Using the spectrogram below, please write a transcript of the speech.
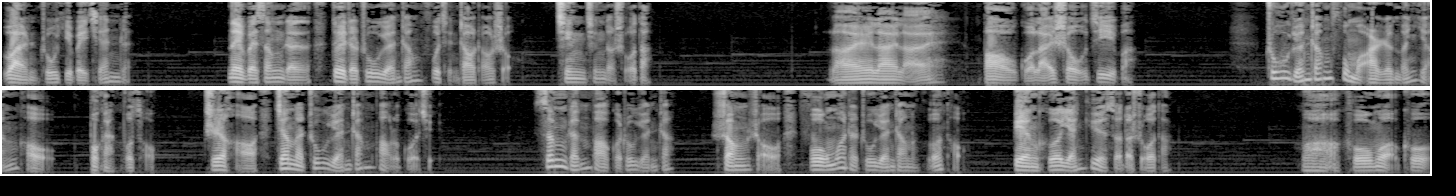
宛如一位仙人。那位僧人对着朱元璋父亲招招手，轻轻的说道：“来来来，抱过来受祭吧。”朱元璋父母二人闻言后不敢不从，只好将那朱元璋抱了过去。僧人抱过朱元璋，双手抚摸着朱元璋的额头，便和颜悦色的说道：“莫哭莫哭。”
